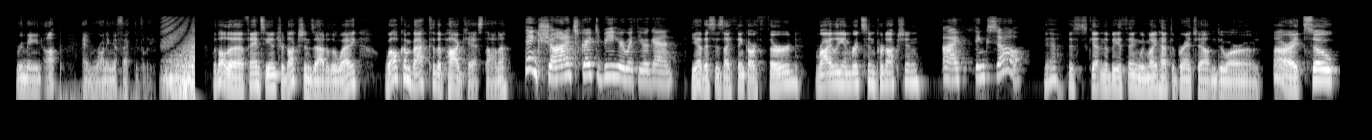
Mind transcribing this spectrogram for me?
remain up and running effectively. With all the fancy introductions out of the way, welcome back to the podcast, Donna. Thanks, Sean. It's great to be here with you again. Yeah, this is, I think, our third Riley and Ritson production. I think so. Yeah, this is getting to be a thing. We might have to branch out and do our own. All right. So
